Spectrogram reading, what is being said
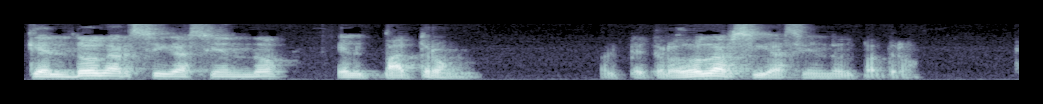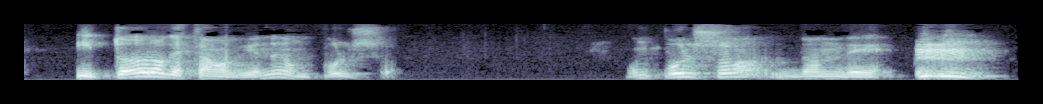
que el dólar siga siendo el patrón. El petrodólar siga siendo el patrón. Y todo lo que estamos viendo es un pulso. Un pulso donde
